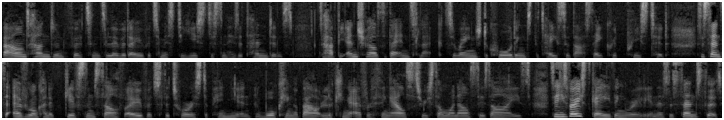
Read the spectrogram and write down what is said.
bound hand and foot and delivered over to Mr. Eustace and his attendants to have the entrails of their intellects arranged according to the taste of that sacred priesthood. It's a sense that everyone kind of gives themselves over to the tourist opinion, walking about looking at everything else through someone else's eyes. So he's very scathing, really, and there's a sense that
